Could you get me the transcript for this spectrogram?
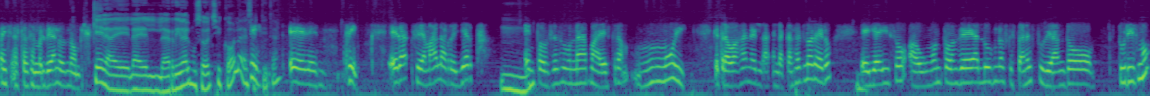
ay, hasta se me olvidan los nombres. ¿Qué? ¿La de, la de la arriba del Museo del Chico? ¿La de Sí, eh, sí, era, se llamaba La Reyerta. Mm. Entonces una maestra muy que trabaja en, el- en la casa del florero, ella hizo a un montón de alumnos que están estudiando turismo,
